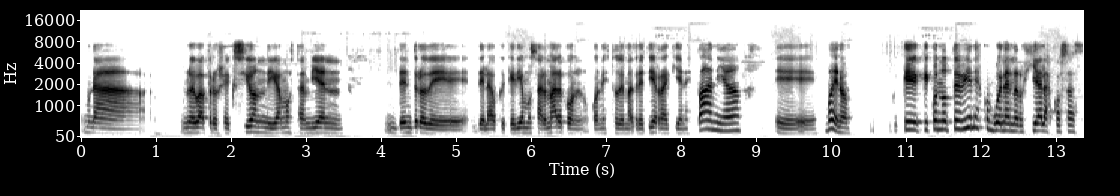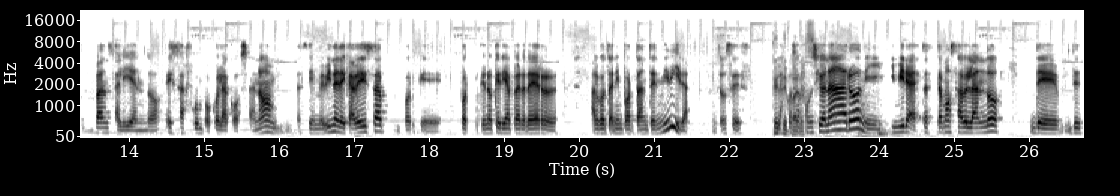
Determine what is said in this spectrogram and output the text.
una nueva proyección, digamos, también dentro de, lo que queríamos armar con, con esto de Madre Tierra aquí en España. Eh, bueno, que, que cuando te vienes con buena energía las cosas van saliendo. Esa fue un poco la cosa, ¿no? Así, me vine de cabeza porque, porque no quería perder algo tan importante en mi vida. Entonces, ¿Qué las cosas parece? funcionaron y, y mira, esto- estamos hablando de, de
